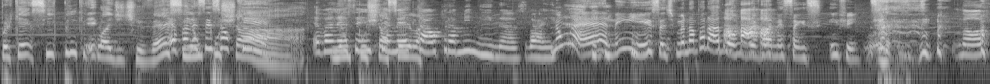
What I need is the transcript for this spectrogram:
Porque se Pink Floyd tivesse, iam Evanescence é o puxar. Iam Evanescence puxar, é sei lá. metal pra meninas, vai. Não é, nem isso. É de meu namorado ouve Evanescence. Enfim. Nossa.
